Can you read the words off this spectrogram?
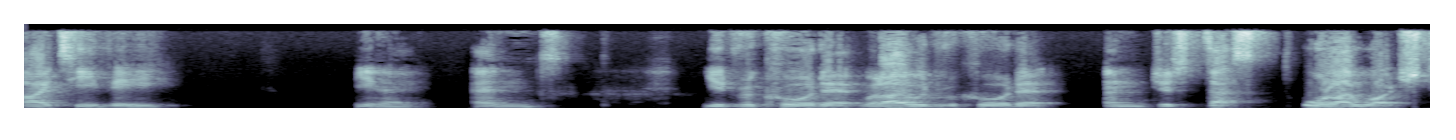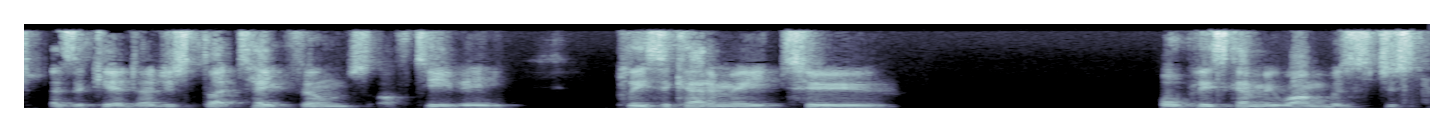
ITV, you know, and you'd record it. Well, I would record it, and just that's all I watched as a kid. I just like tape films off TV. Police Academy two or Police Academy one was just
